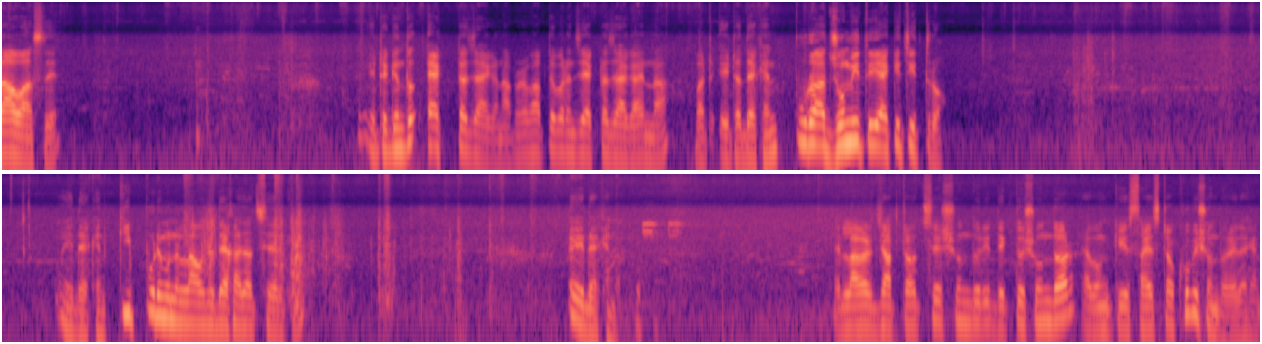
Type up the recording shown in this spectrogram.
লাউ আছে। এটা কিন্তু একটা জায়গা না আপনারা ভাবতে পারেন যে একটা জায়গায় না বাট এটা দেখেন পুরা জমিতেই একই চিত্র। এই দেখেন, কি পরিমাণে লাউ যে দেখা যাচ্ছে আর কি। এই দেখেন। লাউয়ের জাতটা হচ্ছে সুন্দরী, দেখতেও সুন্দর এবং কি সাইজটাও খুবই সুন্দর, এই দেখেন।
